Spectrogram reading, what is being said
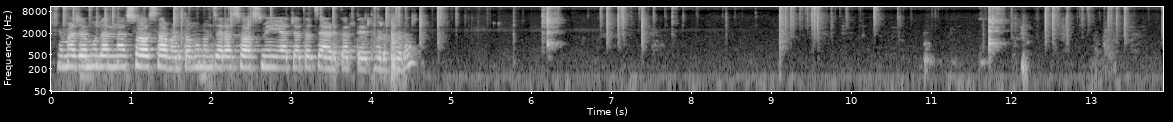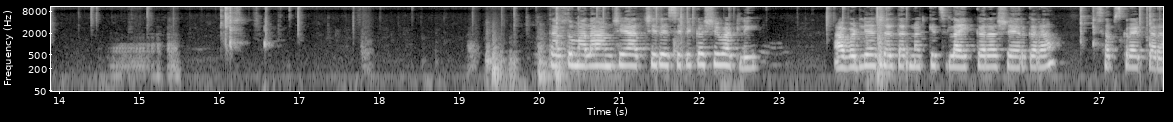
हे माझ्या मुलांना सॉस आवडतं म्हणून जरा सॉस मी याच्यातच ॲड करते थोडं थोडं. तर तुम्हाला आमची आजची रेसिपी कशी वाटली? आवडली असेल तर नक्कीच लाईक करा शेअर करा सबस्क्राईब करा.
